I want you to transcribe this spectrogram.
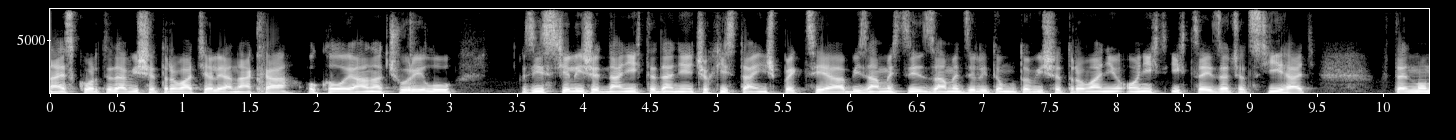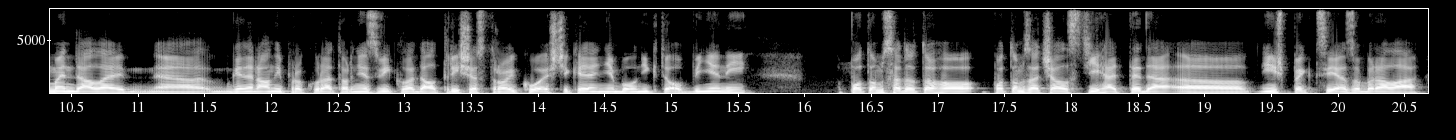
najskôr teda vyšetrovateľia NAKA okolo Jana Čurilu zistili, že na nich teda niečo chystá inšpekcia, aby zamedzili tomuto vyšetrovaniu. Oni ich chceli začať stíhať. V ten moment ale e, generálny prokurátor nezvykle dal 363, ešte keď nebol nikto obvinený potom sa do toho, potom začal stíhať teda uh, inšpekcia, zobrala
